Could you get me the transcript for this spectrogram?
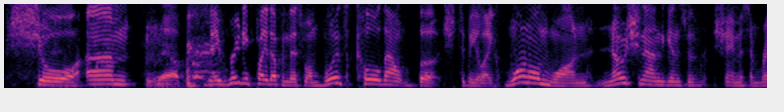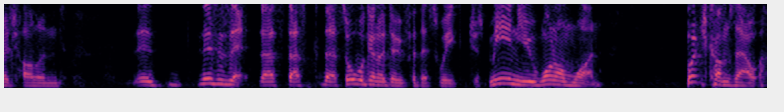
Sure. Um, Yeah. they really played up in this one. Woods called out Butch to be like one on one, no shenanigans with Sheamus and Ridge Holland. This, this is it. That's that's that's all we're gonna do for this week. Just me and you, one on one. Butch comes out,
